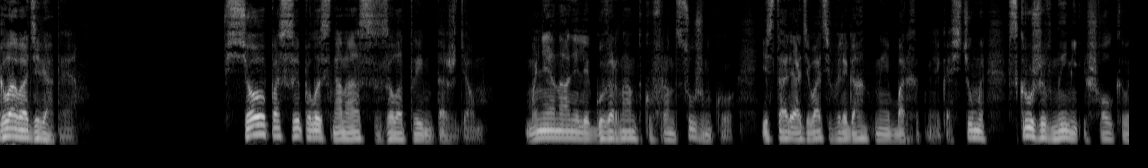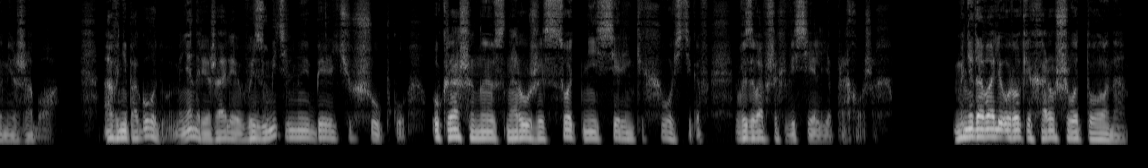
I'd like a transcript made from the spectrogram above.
Глава девятая. Все посыпалось на нас золотым дождем. Мне наняли гувернантку-француженку и стали одевать в элегантные бархатные костюмы с кружевными и шелковыми жабо. А в непогоду меня наряжали в изумительную беличью шубку, украшенную снаружи сотней сереньких хвостиков, вызывавших веселье прохожих. Мне давали уроки хорошего тона,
